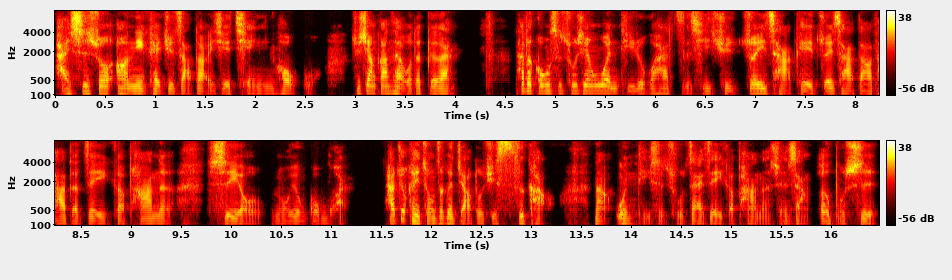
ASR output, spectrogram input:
还是说哦，你可以去找到一些前因后果？就像刚才我的个案。他的公司出现问题，如果他仔细去追查，可以追查到他的这一个 partner 是有挪用公款，他就可以从这个角度去思考，那问题是出在这一个 partner 身上，而不是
